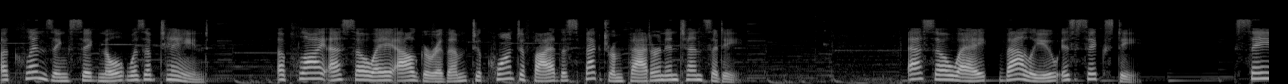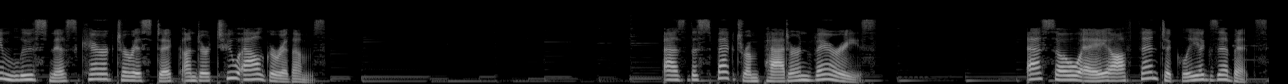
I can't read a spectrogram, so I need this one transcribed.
A cleansing signal was obtained. Apply SOA algorithm to quantify the spectrum pattern intensity. SOA value is 60. Same looseness characteristic under two algorithms. As the spectrum pattern varies, SOA authentically exhibits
